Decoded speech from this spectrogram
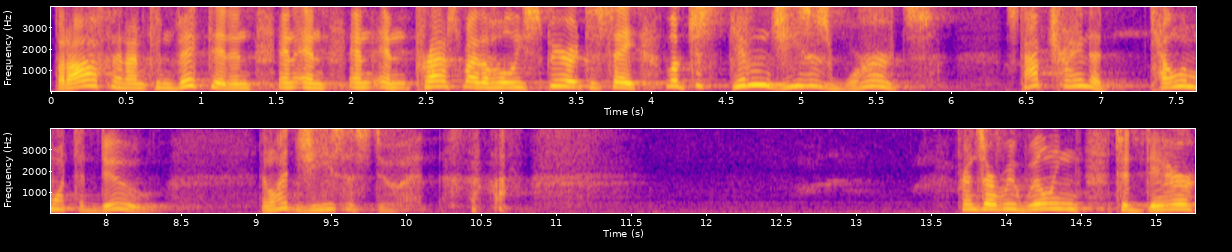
But often I'm convicted and, and, and, and, and perhaps by the Holy Spirit to say, look, just give him Jesus' words. Stop trying to tell him what to do and let Jesus do it. Friends, are we willing to dare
